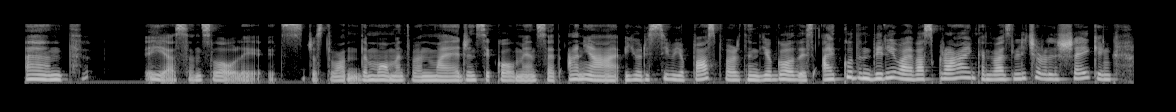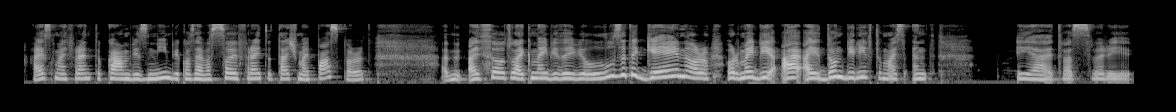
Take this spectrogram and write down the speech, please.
and Yes, and slowly. It's just one the moment when my agency called me and said, Anya, you receive your passport and you got this. I couldn't believe I was crying and was literally shaking. I asked my friend to come with me because I was so afraid to touch my passport. Um, I thought like maybe they will lose it again or or maybe I, I don't believe to myself and yeah it was very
